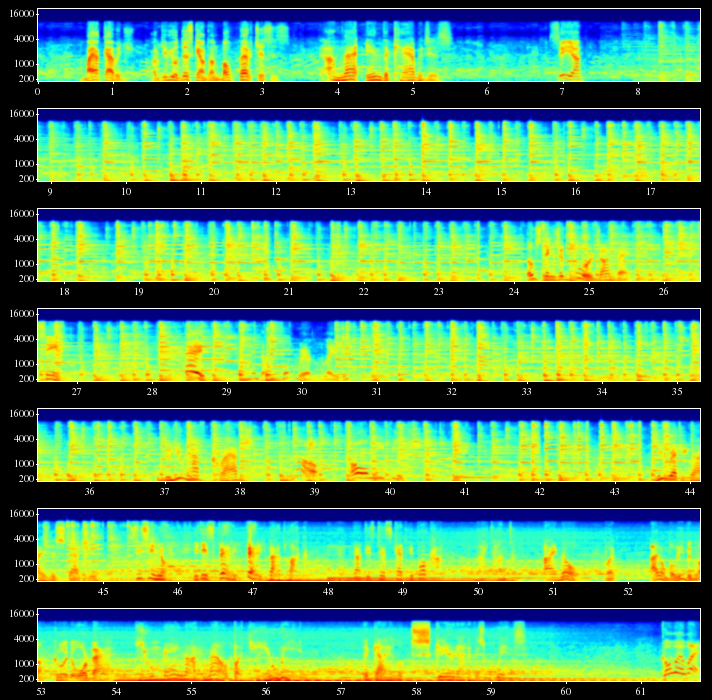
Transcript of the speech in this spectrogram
Buy a cabbage. I'll give you a discount on bulk purchases. I'm not into cabbages. See ya. Those things are gourds, aren't they? See, Hey! Footwear, lady. Do you have crabs? No, only fish. Do you recognize this statue? Si, senor. It is very, very bad luck. That is Tezcatlipoca, Night Hunter. I know, but I don't believe in luck, good or bad. You may not now, but you will. The guy looked scared out of his wits. Go away.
